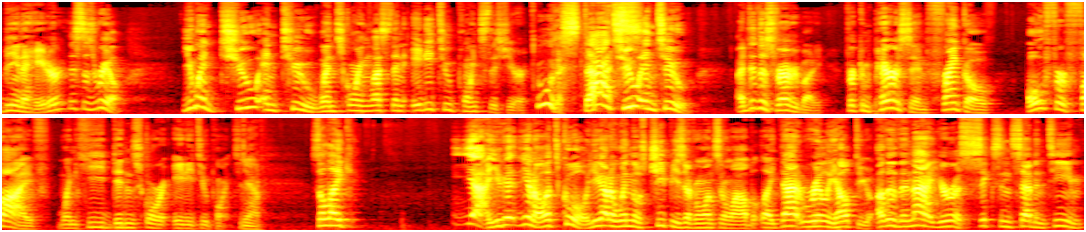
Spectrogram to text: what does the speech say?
being a hater. This is real. You went two and two when scoring less than 82 points this year. Ooh, the stats. Two and two. I did this for everybody. For comparison, Franco 0 for 5 when he didn't score 82 points. Yeah. So like, yeah, you get you know it's cool. You got to win those cheapies every once in a while, but like that really helped you. Other than that, you're a six and seven team.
